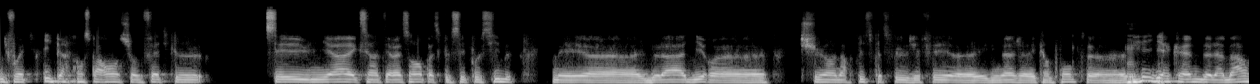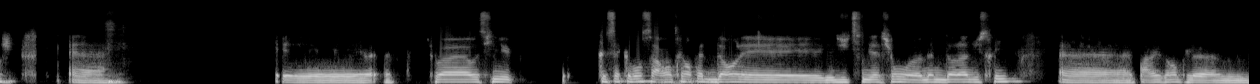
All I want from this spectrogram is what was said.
il faut être hyper transparent sur le fait que c'est une IA et que c'est intéressant parce que c'est possible. Mais euh, de là à dire euh, je suis un artiste parce que j'ai fait une image avec un prompt, il y a quand même de la marge. Euh, et tu vois aussi que ça commence à rentrer en fait dans les, les utilisations, euh, même dans l'industrie. Euh, par exemple, euh,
